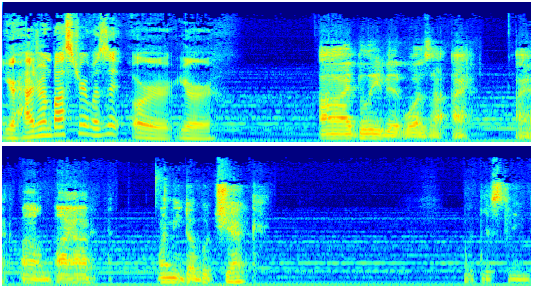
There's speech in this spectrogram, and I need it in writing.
your hadron blaster, was it, or your I believe it was I, I, um, I. Let me double check. What this thing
